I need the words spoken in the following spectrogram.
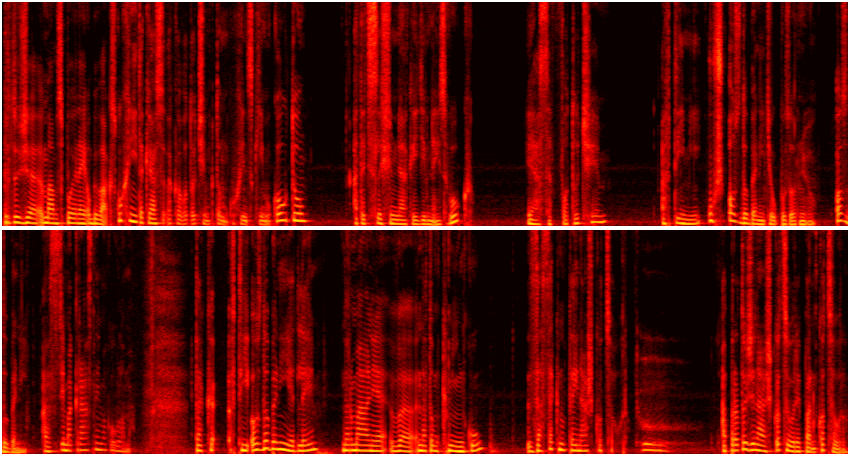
protože mám spojený obyvák s kuchyní, tak já se takhle otočím k tomu kuchyňskému koutu a teď slyším nějaký divný zvuk. Já se otočím a v týmí už ozdobený tě upozorňuju. Ozdobený. A s těma krásnýma koulama. Tak v té ozdobený jedli normálně v, na tom kmínku zaseknutý náš kocour. A protože náš kocour je pan kocour,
